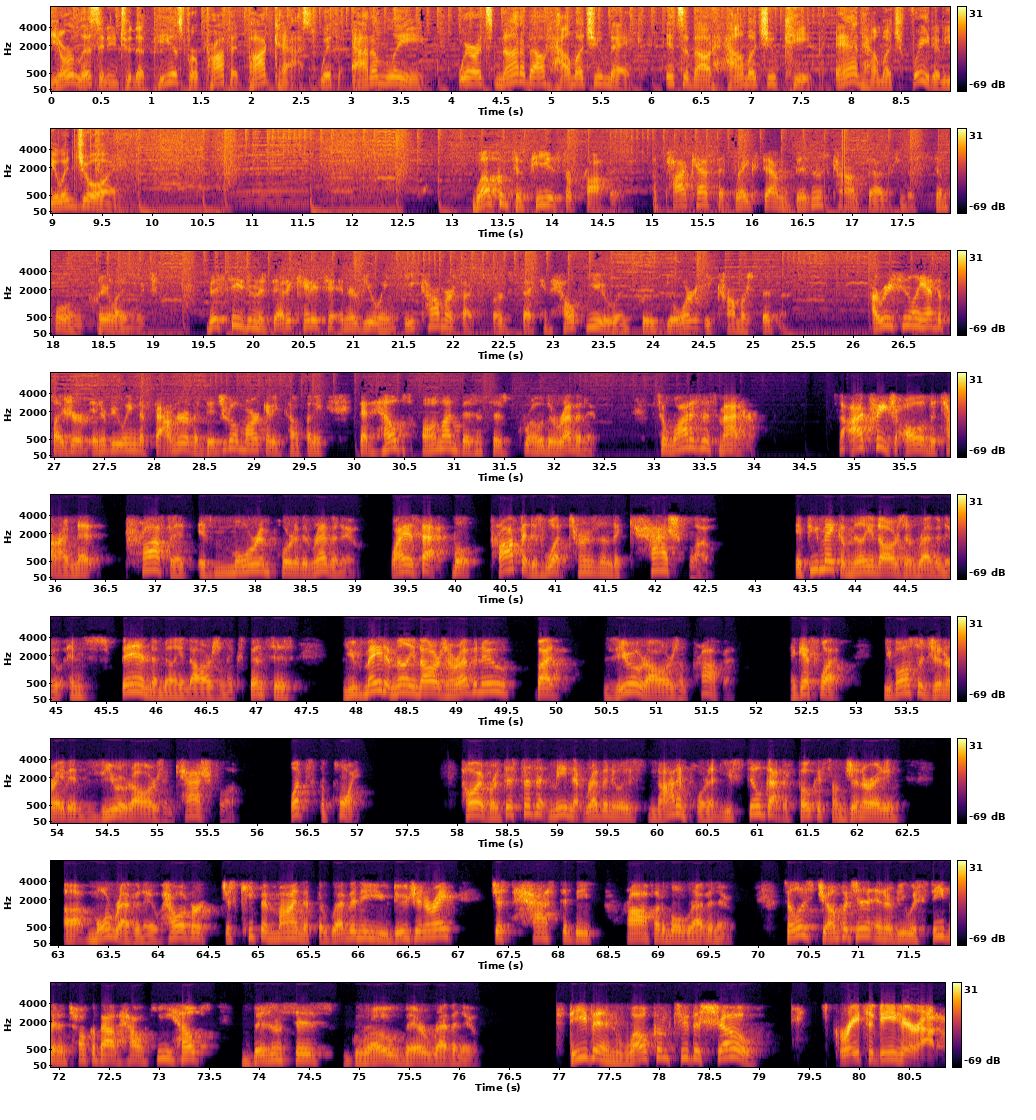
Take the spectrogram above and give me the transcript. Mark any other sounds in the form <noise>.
You're listening to the P is for Profit podcast with Adam Lean, where it's not about how much you make, it's about how much you keep and how much freedom you enjoy. Welcome to P is for Profit, a podcast that breaks down business concepts into simple and clear language. This season is dedicated to interviewing e commerce experts that can help you improve your e commerce business. I recently had the pleasure of interviewing the founder of a digital marketing company that helps online businesses grow their revenue. So, why does this matter? So, I preach all of the time that profit is more important than revenue. Why is that? Well, profit is what turns into cash flow. If you make a million dollars in revenue and spend a million dollars in expenses, you've made a million dollars in revenue, but zero dollars in profit. And guess what? You've also generated zero dollars in cash flow. What's the point? However, this doesn't mean that revenue is not important. You still got to focus on generating uh, more revenue. However, just keep in mind that the revenue you do generate just has to be profitable revenue. So let's jump into the interview with Stephen and talk about how he helps businesses grow their revenue. Stephen, welcome to the show. It's great to be here, Adam.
